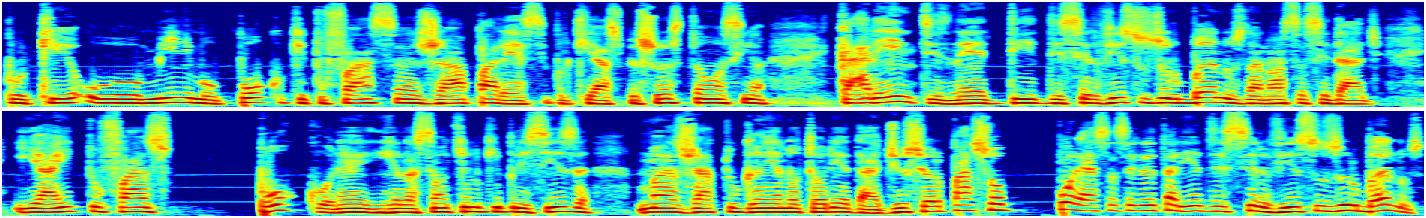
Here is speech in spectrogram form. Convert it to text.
porque o mínimo, o pouco que tu faça já aparece, porque as pessoas estão assim, ó, carentes, né, de, de serviços urbanos na nossa cidade, e aí tu faz pouco, né, em relação àquilo que precisa, mas já tu ganha notoriedade. E o senhor passou por essa Secretaria de Serviços Urbanos.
